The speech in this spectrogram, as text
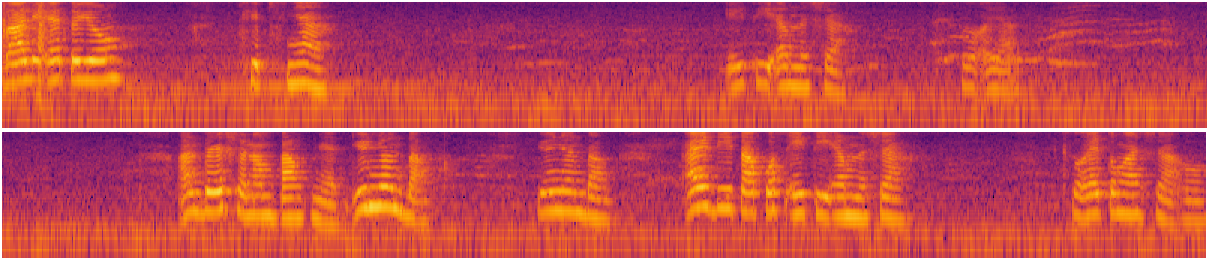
Bali, eto yung chips niya. ATM na siya. So, ayan. Under siya ng banknet. Union Bank. Union Bank. ID tapos ATM na siya. So, eto nga siya, oh.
